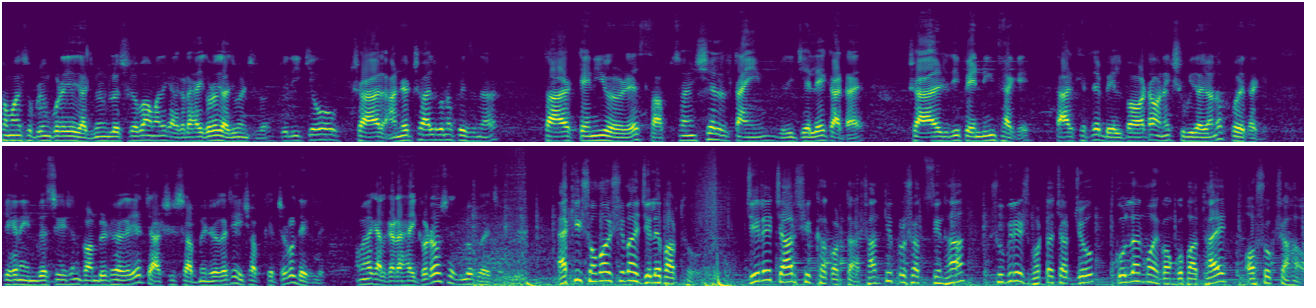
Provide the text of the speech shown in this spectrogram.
সময় সুপ্রিম কোর্টে যে জাজমেন্টগুলো ছিল বা আমাদের ক্যালকাটা হাইকোর্টেও জাজমেন্ট ছিল, যদি কেউ ট্রায়াল আন্ডার ট্রায়াল কোনো প্রিজনার তার টেন ইয়ারে সাবস্টান্সিয়াল টাইম যদি জেলে কাটায় ট্রায়াল যদি পেন্ডিং থাকে, তার ক্ষেত্রে বেল পাওয়াটা অনেক সুবিধাজনক হয়ে থাকে। যেখানে ইনভেস্টিগেশন কমপ্লিট হয়ে গেছে চার্জশিট সাবমিট হয়ে গেছে এই সব ক্ষেত্রগুলো দেখলে। আমাদের ক্যালকাটা হাইকোর্টেও সেগুলো হয়েছে। একই সময়সীমায় জেলে পার্থ। জেলে চার শিক্ষাকর্তা, শান্তিপ্রসাদ সিনহা, সুবীরেশ ভট্টাচার্য, কল্যাণময় গঙ্গোপাধ্যায়, অশোক সাহাও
